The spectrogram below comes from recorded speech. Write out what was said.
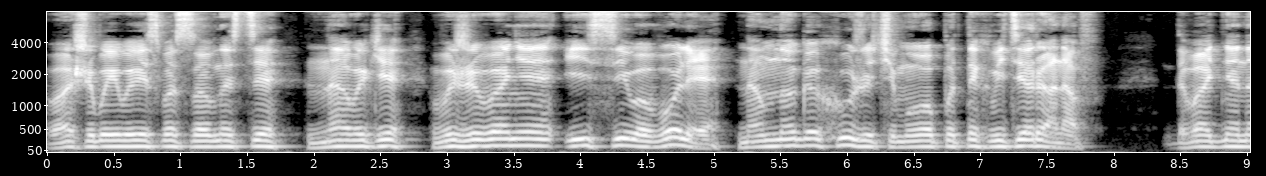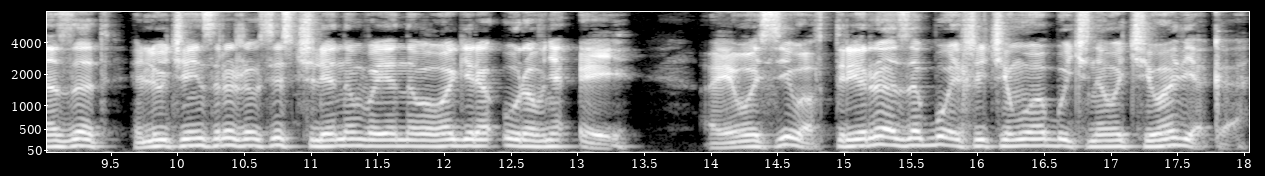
Ваши боевые способности, навыки, выживание и сила воли намного хуже, чем у опытных ветеранов. Два дня назад Лючень сражался с членом военного лагеря уровня А, а его сила в три раза больше, чем у обычного человека,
